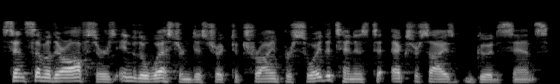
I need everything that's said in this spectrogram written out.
sent some of their officers into the Western District to try and persuade the tenants to exercise good sense.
